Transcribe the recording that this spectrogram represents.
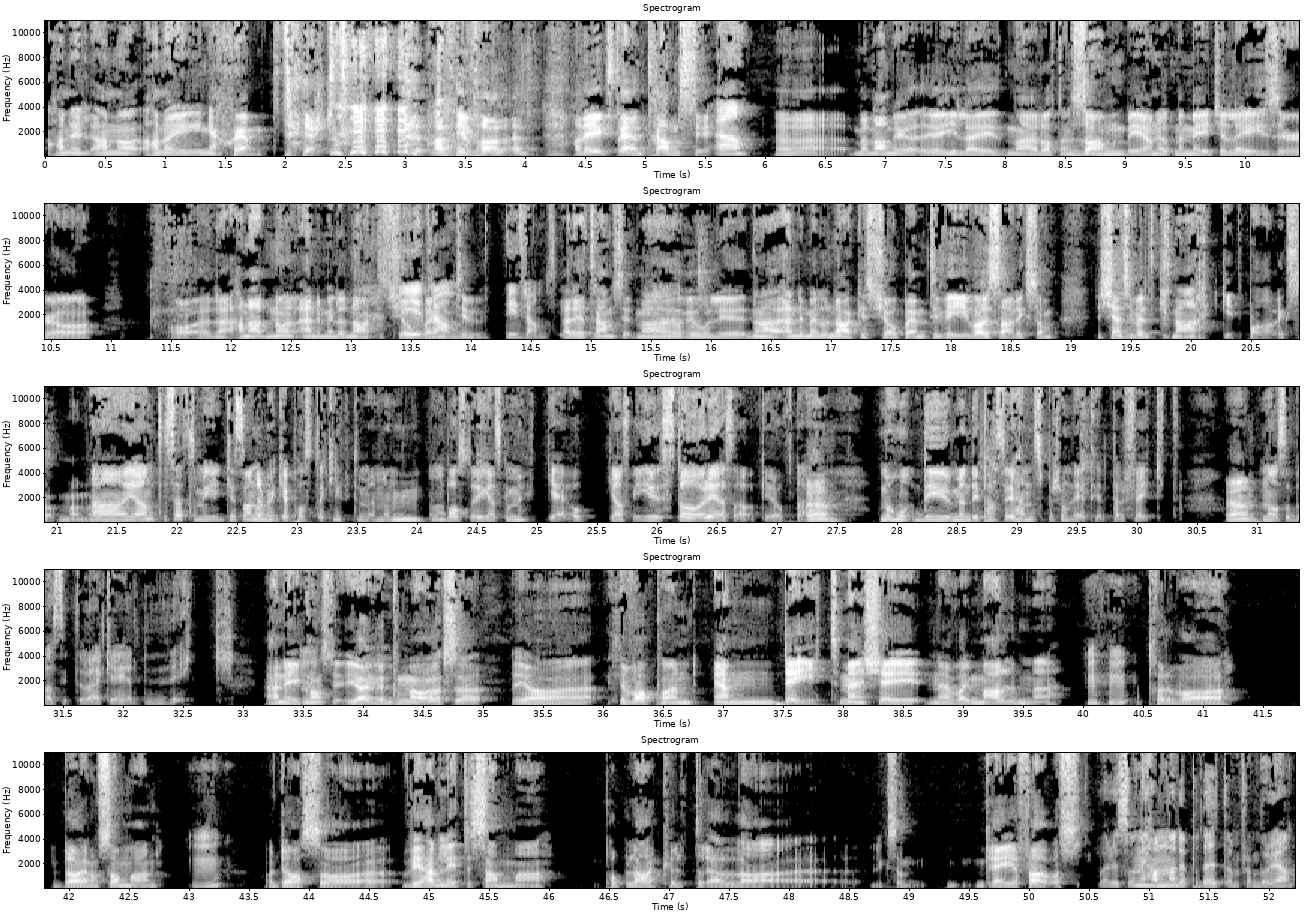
han, är, han, har, han har ju inga skämt direkt. han, är bara en, han är extremt tramsig. Ja, Eh, men han, är- jag gillar ju den här låten Zombie, han har gjort med Major Lazer och, och han hade någon Andy Milonakis det show på tram, MTV. det är tramsigt. Ja det är tramsigt men är rolig. Den här Andy Milonakis show på MTV var ju så här, liksom, det känns ju väldigt knarkigt bara liksom. Men, Ja, jag har inte sett så mycket. Cassandra brukar posta klipp till mig men hon postar ju ganska mycket och ganska störiga saker ofta. Ja. Men, hon, det är ju, men det passar ju hennes personlighet helt perfekt. ja. Någon som bara sitter och verkar helt väck. Han är ju konstig. Jag, jag kommer ihåg också, jag, det var på en, en dejt med en tjej när jag var i Malmö. Jag tror det var i början av sommaren. Och då så, vi hade lite samma populärkulturella eh, liksom, grejer för oss. Var det så ni hamnade på dejten från början?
